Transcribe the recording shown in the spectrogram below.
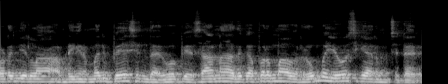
தொடங்கிடலாம் அப்படிங்கிற மாதிரி பேசியிருந்தார் ஓபிஎஸ் ஆனால் அதுக்கப்புறமா அவர் ரொம்ப யோசிக்க ஆரம்பிச்சிட்டார்.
